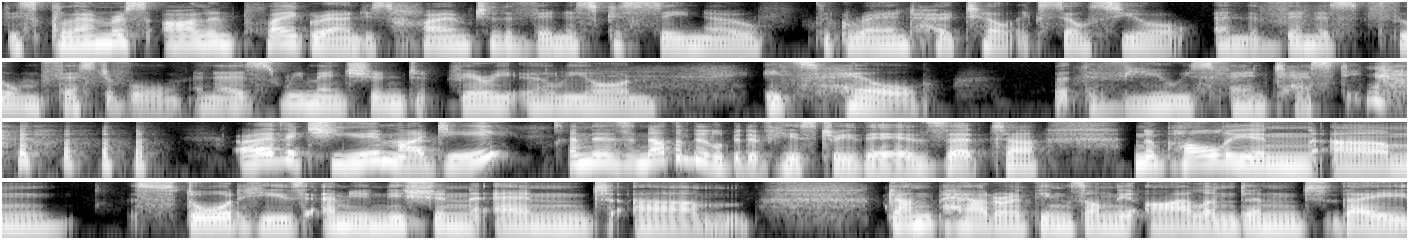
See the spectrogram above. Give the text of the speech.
This glamorous island playground is home to the Venice Casino, the Grand Hotel Excelsior, and the Venice Film Festival. And as we mentioned very early on, it's hell, but the view is fantastic. Over to you, my dear. And there's another little bit of history there is that uh, Napoleon um, stored his ammunition and um, gunpowder and things on the island, and they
